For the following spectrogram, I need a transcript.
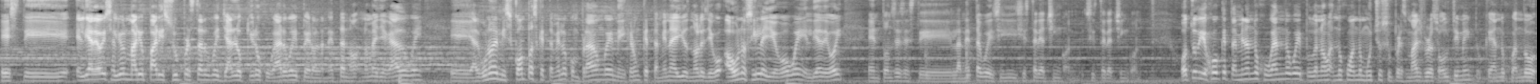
este, el día de hoy salió el Mario Party Superstars, güey. Ya lo quiero jugar, güey, pero la neta no, no me ha llegado, güey. Eh, algunos de mis compas que también lo compraron, güey, me dijeron que también a ellos no les llegó. A uno sí le llegó, güey, el día de hoy. Entonces, este, la neta, güey, sí, sí estaría chingón, sí estaría chingón. Otro videojuego que también ando jugando, güey, pues bueno, ando jugando mucho Super Smash Bros. Ultimate, ok, ando jugando,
